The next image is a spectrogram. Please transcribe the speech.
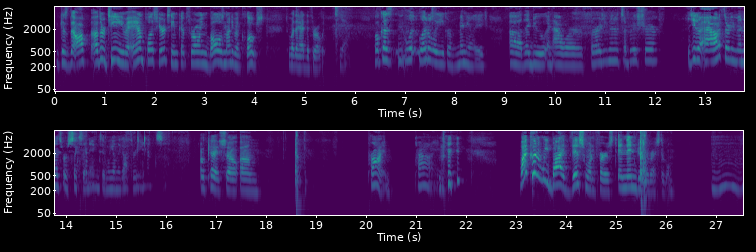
because the other team and plus your team kept throwing balls not even close to where they had to throw it. Yeah. Well, because li- Little League or Mini League, uh, they do an hour 30 minutes, I'm pretty sure. It's either an hour 30 minutes or six innings, and we only got three innings. Okay, so um, Prime. Prime. Why couldn't we buy this one first and then do the rest of them? Mm.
